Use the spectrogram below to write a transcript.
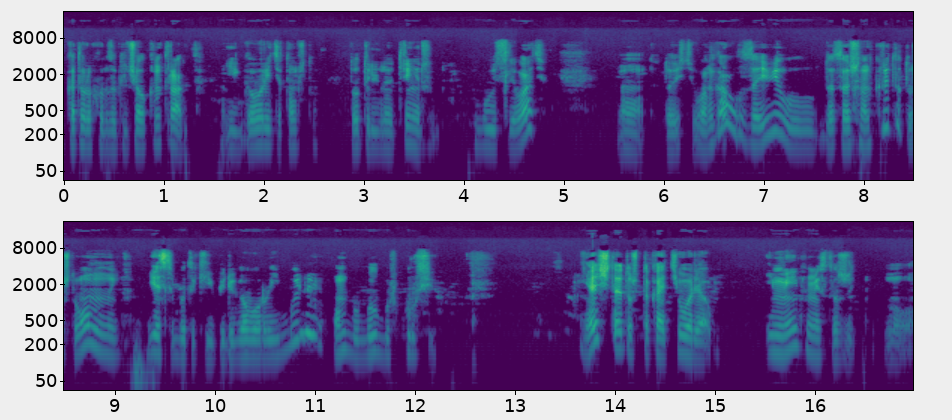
которых он заключал контракт и говорить о том, что тот или иной тренер будет сливать. Вот. То есть Вангал заявил достаточно открыто, то, что он, если бы такие переговоры и были, он бы был бы в курсе. Я считаю, то, что такая теория имеет место жить. Но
